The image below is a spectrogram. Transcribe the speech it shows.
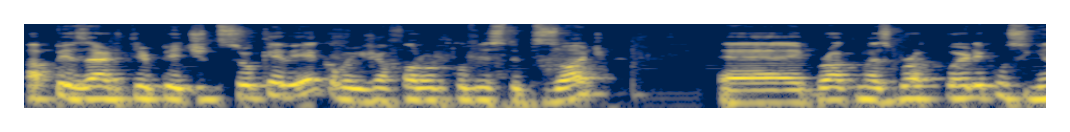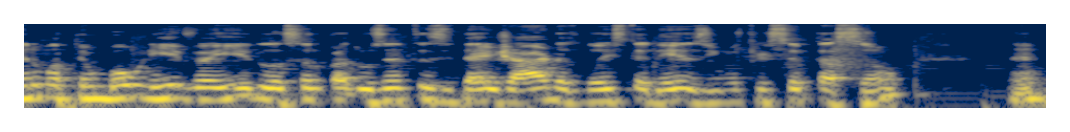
Apesar de ter pedido seu QB, como a gente já falou no começo do episódio. É, Brock, mas Brock Purdy conseguindo manter um bom nível aí, lançando para 210 jardas, dois TDs e uma interceptação, né?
